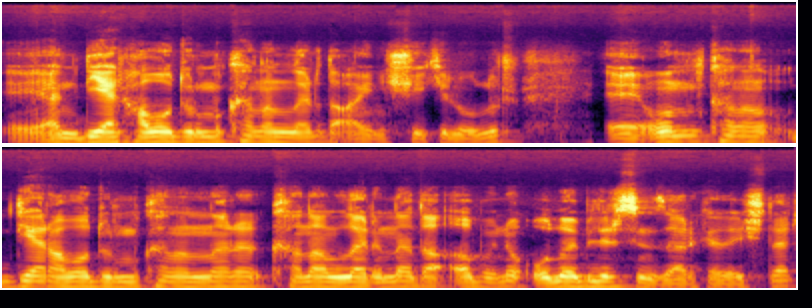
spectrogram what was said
Ee, yani diğer hava durumu kanalları da aynı şekil olur. Ee, onun kanal diğer hava durumu kanalları kanallarına da abone olabilirsiniz arkadaşlar.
